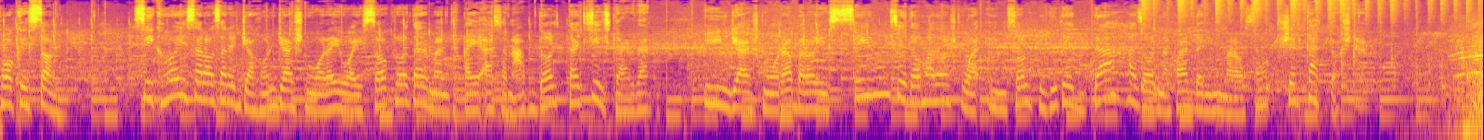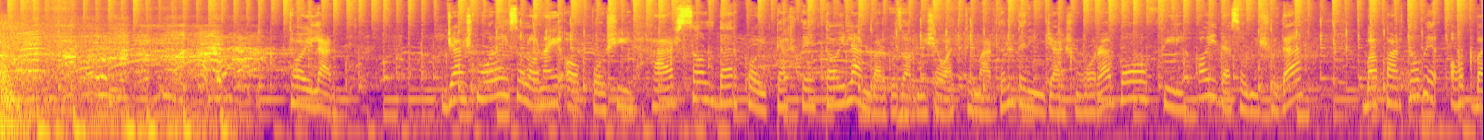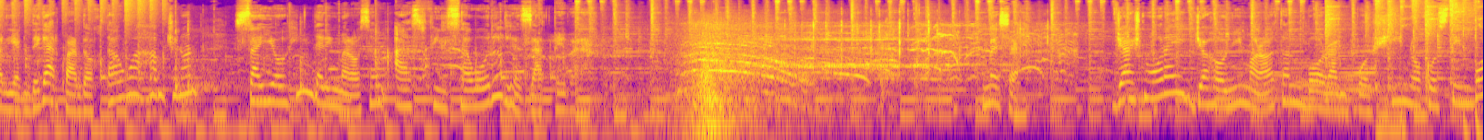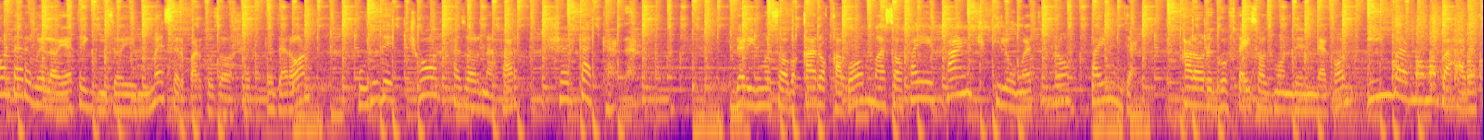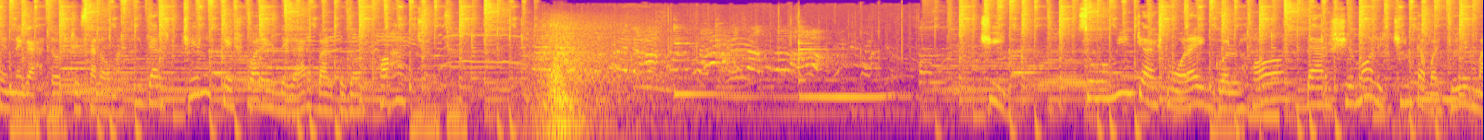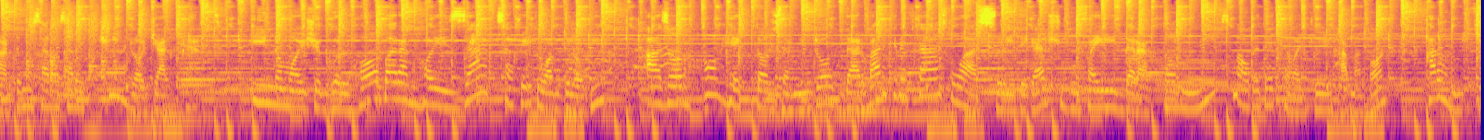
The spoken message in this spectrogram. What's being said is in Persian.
پاکستان. سیک های سراسر جهان جشنواره وایساک را در منطقه حسن ابدال تجلیل کردند. این جشنواره برای سه روز ادامه داشت و امسال حدود ده هزار نفر در این مراسم شرکت داشتند. تایلند. جشنواره سالانه آبپاشی هر سال در پایتخت تایلند برگزار می شود که مردم در این جشنواره با فیل های رسامی شده به پرتاب آب بر یکدیگر پرداخته و همچنان سیاهین در این مراسم از فیل سواری لذت ببرند. مصر جشنواره جهانی ماراتون با رنگ پاشی نخستین بار در ولایت گیزای مصر برگزار شد که در آن حدود 4000 نفر شرکت کردند. در این مسابقه رقبا مسافه 5 کیلومتر را پیمودند. قرار گفته سازمان دهندگان این برنامه به هدف نگهداشت سلامتی در چهل کشور دیگر برگزار خواهد شد. چین سومین جشنواره گلها در شمال چین توجه مردم سراسر چین را جلب کرد. این نمایش گلها به های زرد، سفید و گلابی هزارها هکتار زمین را در بر گرفته است و از سوی دیگر شکوفه درختان نیز مورد توجه همگان قرار می‌گیرد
